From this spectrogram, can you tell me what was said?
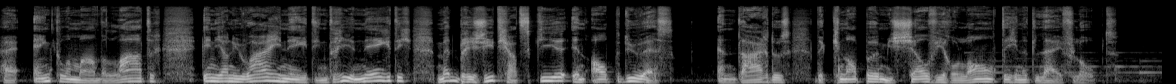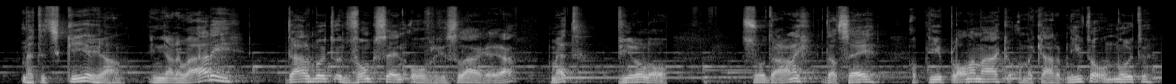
hij enkele maanden later, in januari 1993, met Brigitte gaat skiën in Alpe d'Huez. En daar dus de knappe Michel Virolant tegen het lijf loopt. Met het skiën gaan in januari, daar moet een vonk zijn overgeslagen, ja? Met Virolant. Zodanig dat zij opnieuw plannen maken om elkaar opnieuw te ontmoeten.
